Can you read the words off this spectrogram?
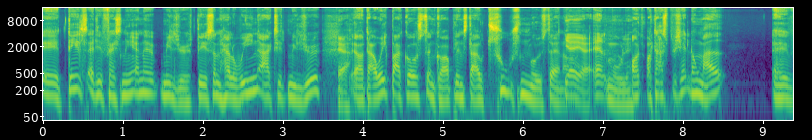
øh, dels er det et fascinerende miljø. Det er sådan Halloween-agtigt miljø, Ja. og der er jo ikke bare Ghosts and Goblins, der er jo tusind modstandere. ja, ja, alt muligt. Og, og der er specielt nogle meget... Øh,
